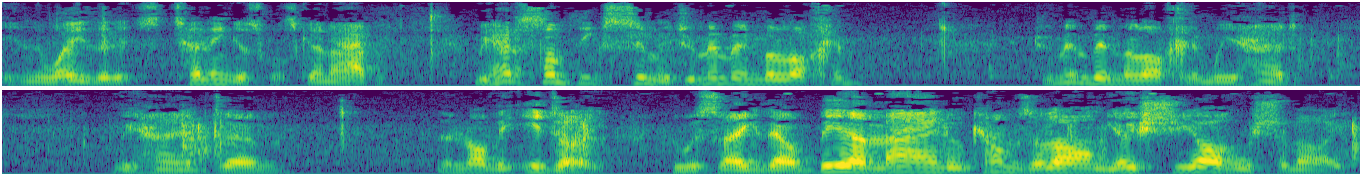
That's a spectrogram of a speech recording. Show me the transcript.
in the way that it's telling us what's going to happen. We had something similar, do you remember in Malachim? Do you remember in Malachim we had, we had, um, the Novi Idoi, who was saying there'll be a man who comes along, Yoshiyahu Shemai,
